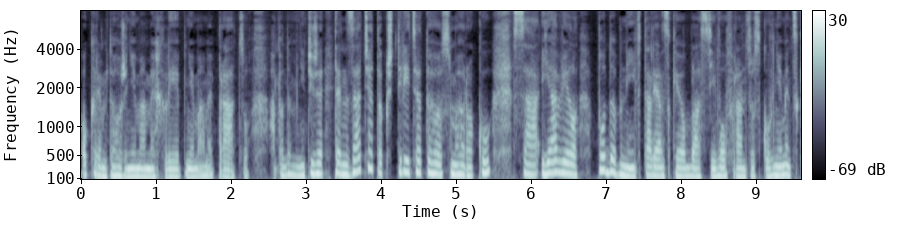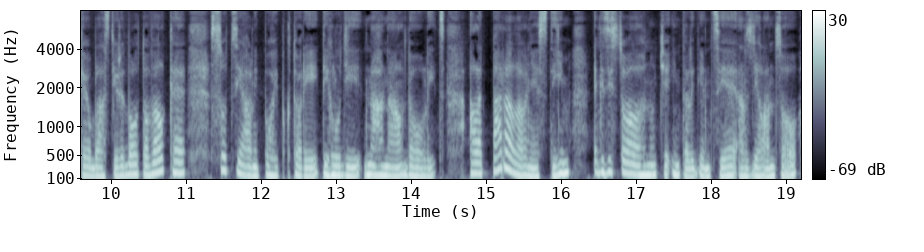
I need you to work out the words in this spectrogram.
okrem toho, že nemáme chlieb, nemáme prácu a podobne. Čiže ten začiatok 48. roku sa javil podobný v talianskej oblasti, vo Francúzsku, v nemeckej oblasti, že bolo to veľké sociálny pohyb, ktorý tých ľudí nahnal do ulic. Ale paralelne s tým existovalo hnutie inteligencie a vzdelancov,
